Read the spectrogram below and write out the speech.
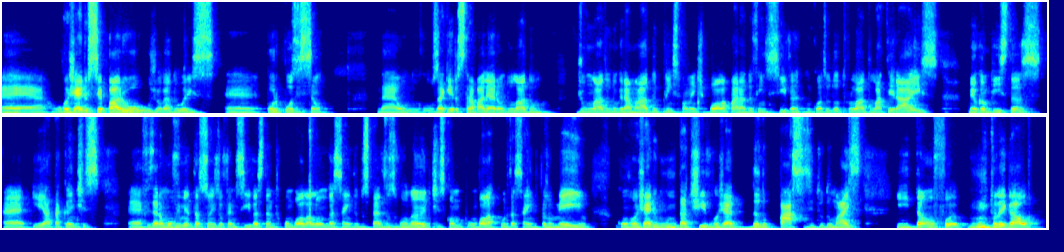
é, o Rogério separou os jogadores é, por posição. Né, os zagueiros trabalharam do lado de um lado do gramado, principalmente bola parada ofensiva, enquanto do outro lado laterais, meio-campistas é, e atacantes é, fizeram movimentações ofensivas, tanto com bola longa saindo dos pés dos volantes, como com bola curta saindo pelo meio, com o Rogério muito ativo, Rogério dando passes e tudo mais. Então foi muito legal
